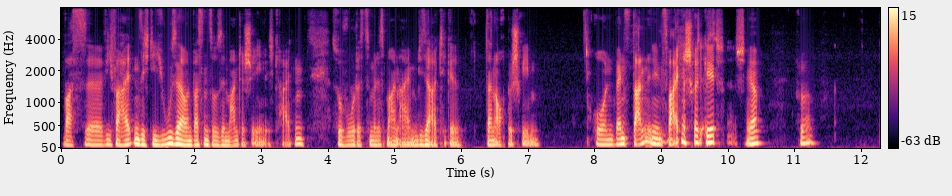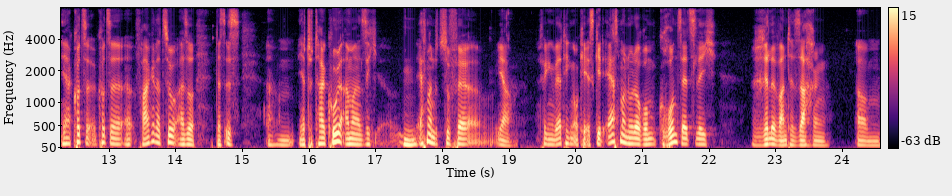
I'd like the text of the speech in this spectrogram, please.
was, äh, wie verhalten sich die User und was sind so semantische Ähnlichkeiten. So wurde es zumindest mal in einem dieser Artikel dann auch beschrieben. Und wenn es dann in den zweiten Schritt geht, ja, Florian? Ja, kurze, kurze äh, Frage dazu. Also, das ist ähm, ja total cool, einmal sich hm. erstmal zu ver, ja, vergegenwärtigen, okay, es geht erstmal nur darum, grundsätzlich relevante Sachen ähm,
